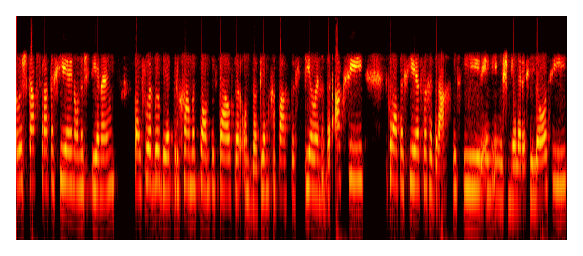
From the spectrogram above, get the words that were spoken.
ouerskapstrategieë en ondersteuning, byvoorbeeld deur programme saam te stel vir ontwikkelingsgepaste speel en interaksie, strategieë vir gedragsbestuur en emosionele regulasie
